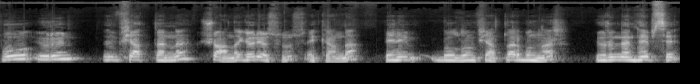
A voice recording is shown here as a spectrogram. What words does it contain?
Bu ürün fiyatlarını şu anda görüyorsunuz ekranda. Benim bulduğum fiyatlar bunlar. Ürünlerin hepsi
